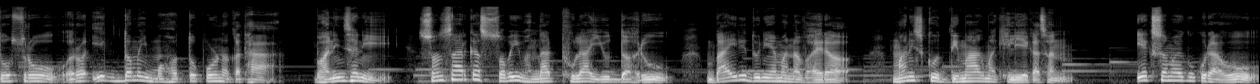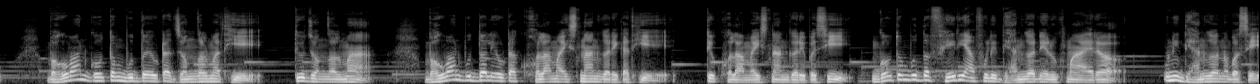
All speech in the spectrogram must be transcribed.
दोस्रो र एकदमै महत्त्वपूर्ण कथा भनिन्छ नि संसारका सबैभन्दा ठुला युद्धहरू बाहिरी दुनियाँमा नभएर मानिसको दिमागमा खेलिएका छन्। एक समयको कुरा हो भगवान् गौतम बुद्ध एउटा जङ्गलमा थिए। त्यो जङ्गलमा भगवान् बुद्धले एउटा खोलामा स्नान गरेका थिए। त्यो खोलामा स्नान गरेपछि गौतम बुद्ध फेरि आफूले ध्यान गर्ने रुखमा आएर उनी ध्यान गर्न बसे।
